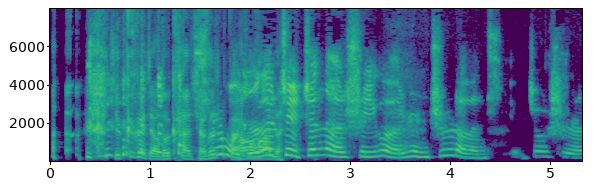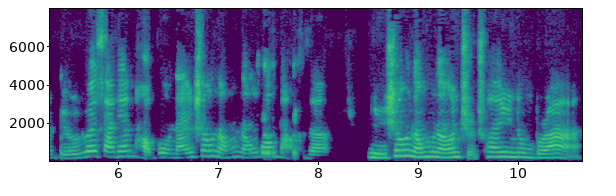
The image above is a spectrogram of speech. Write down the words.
就各个角度看全都是我觉白花花的。得这真的是一个认知的问题，就是比如说夏天跑步，男生能不能光膀子，女生能不能只穿运动 bra？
